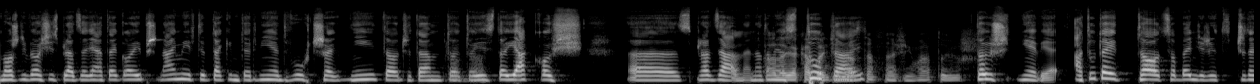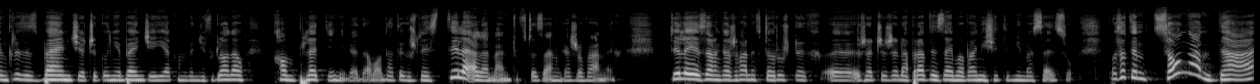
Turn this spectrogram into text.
możliwości sprawdzenia tego i przynajmniej w tym takim terminie dwóch, trzech dni, to czy tam, to, to jest to jakoś e, sprawdzalne. Ale Natomiast jaka będzie tutaj następna zima, to już to już nie wie. A tutaj to, co będzie, że- czy ten kryzys będzie, czy go nie będzie i jak on będzie wyglądał, kompletnie nie wiadomo, dlatego że to jest tyle elementów to zaangażowanych. Tyle jest zaangażowanych w to różnych e, rzeczy, że naprawdę zajmowanie się tym nie ma sensu. Poza tym, co nam da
